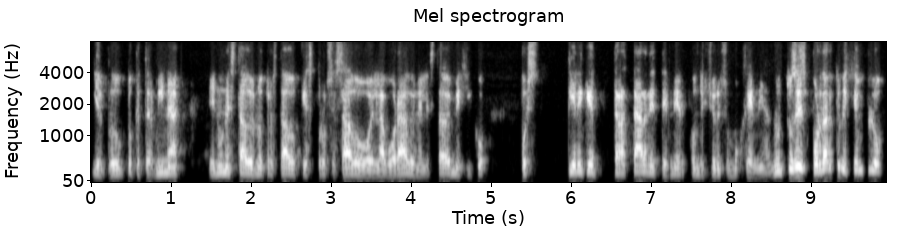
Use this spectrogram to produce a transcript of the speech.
y el producto que termina en un estado, en otro estado, que es procesado o elaborado en el Estado de México, pues tiene que tratar de tener condiciones homogéneas. ¿no? Entonces, por darte un ejemplo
